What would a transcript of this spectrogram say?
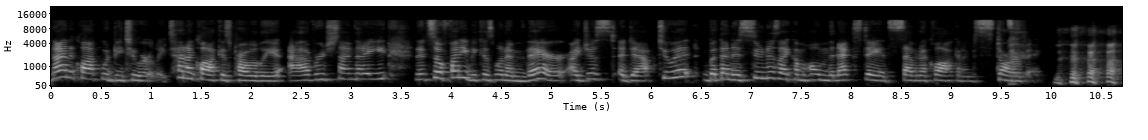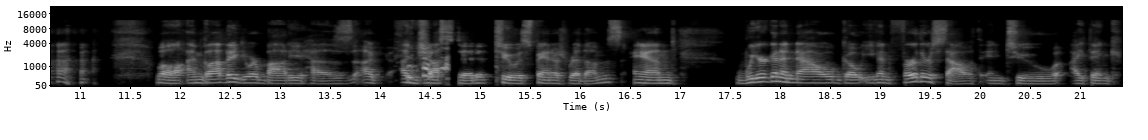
nine o'clock would be too early. 10 o'clock is probably average time that I eat. And it's so funny because when I'm there, I just adapt to it. But then as soon as I come home the next day, it's seven o'clock and I'm starving. well, I'm glad that your body has uh, adjusted to Spanish rhythms. And we're going to now go even further south into, I think,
